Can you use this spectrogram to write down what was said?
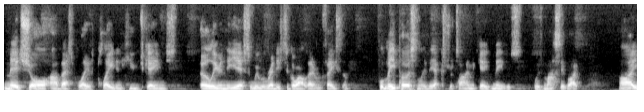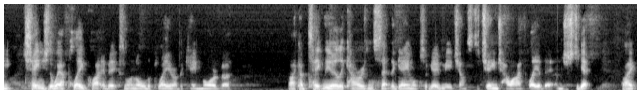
made sure our best players played in huge games earlier in the year, so we were ready to go out there and face them. For me personally, the extra time it gave me was was massive. Like I changed the way I played quite a bit because I'm an older player. I became more of a like I'd take the early carries and set the game up. So it gave me a chance to change how I play a bit and just to get like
